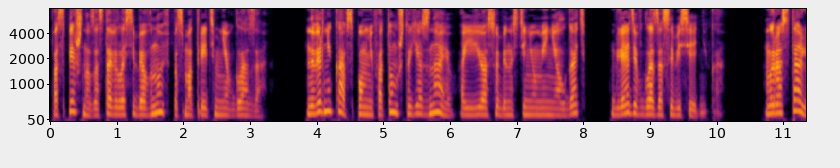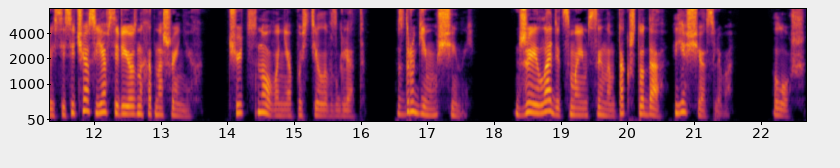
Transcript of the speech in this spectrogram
Поспешно заставила себя вновь посмотреть мне в глаза. Наверняка вспомнив о том, что я знаю о ее особенности неумения лгать, глядя в глаза собеседника. Мы расстались, и сейчас я в серьезных отношениях. Чуть снова не опустила взгляд. С другим мужчиной. Джей ладит с моим сыном, так что да, я счастлива. Ложь.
